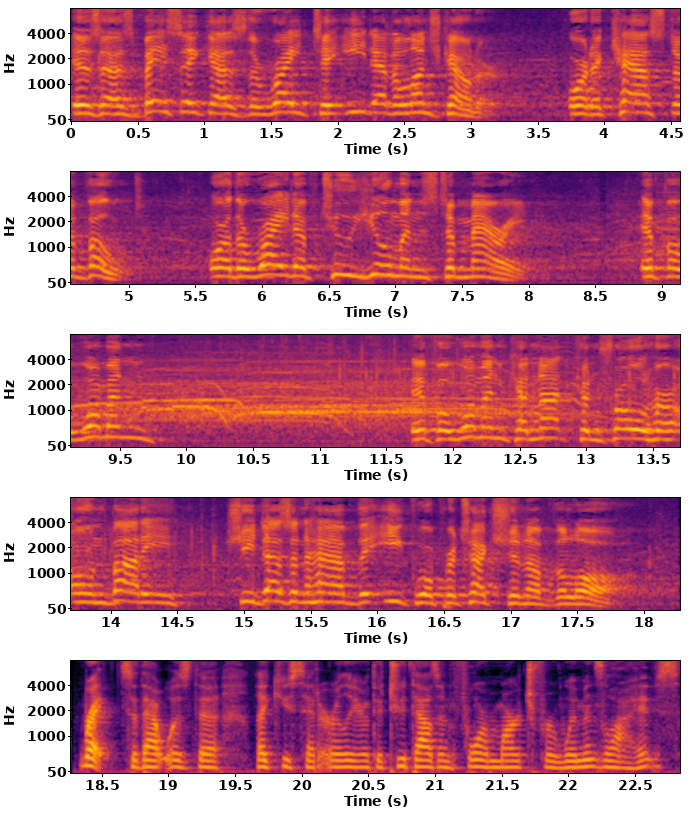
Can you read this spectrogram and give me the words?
is as basic as the right to eat at a lunch counter, or to cast a vote, or the right of two humans to marry. If a woman if a woman cannot control her own body, she doesn't have the equal protection of the law. Right. So that was the, like you said earlier, the 2004 March for Women's Lives,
